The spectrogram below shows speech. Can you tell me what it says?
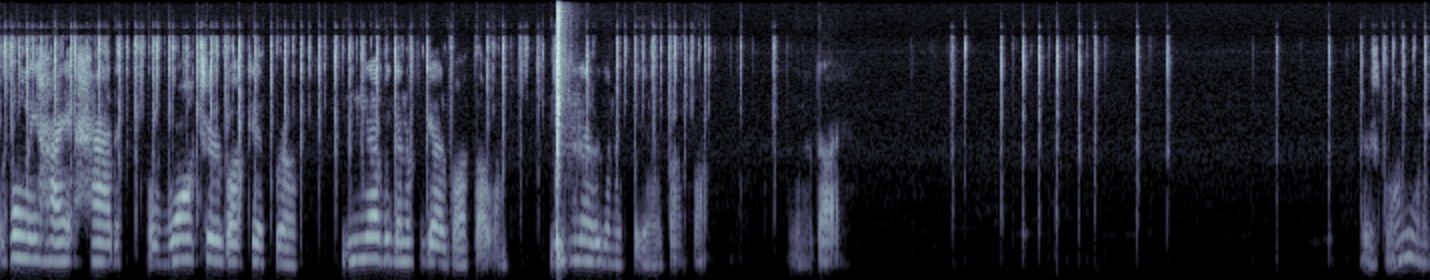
If only I had a water bucket, bro. Never gonna forget about that one. Never gonna forget about that. I'm gonna die. There's one way.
